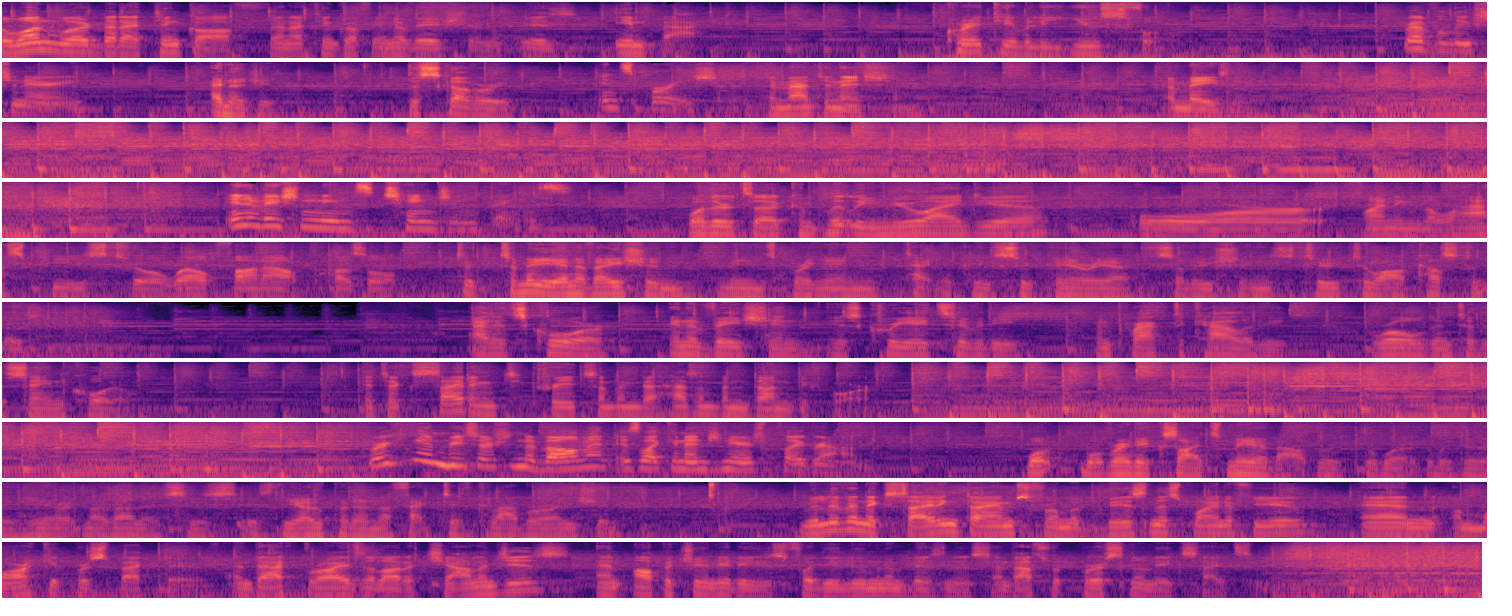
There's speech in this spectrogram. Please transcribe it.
The one word that I think of when I think of innovation is impact. Creatively useful. Revolutionary. Energy. Discovery. Inspiration. Imagination. Amazing. Innovation means changing things. Whether it's a completely new idea or finding the last piece to a well thought out puzzle. To, to me, innovation means bringing technically superior solutions to, to our customers. At its core, innovation is creativity and practicality rolled into the same coil. It's exciting to create something that hasn't been done before. Working in research and development is like an engineer's playground. What, what really excites me about the, the work that we're doing here at Novelis is, is the open and effective collaboration. We live in exciting times from a business point of view and a market perspective, and that provides a lot of challenges and opportunities for the aluminum business, and that's what personally excites me.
